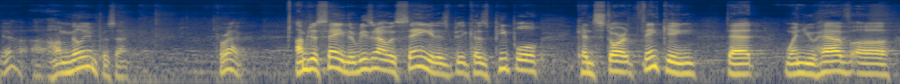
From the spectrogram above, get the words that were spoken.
Yeah, a a million percent. Correct. I'm just saying the reason I was saying it is because people can start thinking that when you have a,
